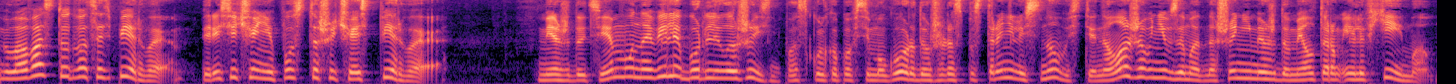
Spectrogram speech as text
Глава 121. Пересечение пустоши, часть 1. Между тем, у Навиля бурлила жизнь, поскольку по всему городу уже распространились новости о налаживании взаимоотношений между Мелтором и Левхеймом.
